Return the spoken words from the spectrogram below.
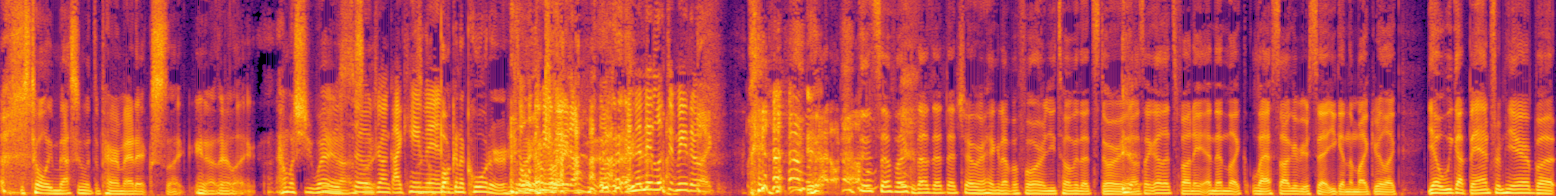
just totally messing with the paramedics. Like, you know, they're like, How much do you weigh? He was was so like, drunk. I came a in, buck and a quarter. told Like, like, and then they looked at me. They're like, Dude, it's so funny because I was at that show we were hanging out before, and you told me that story, and I was like, "Oh, that's funny." And then, like last song of your set, you get in the mic, you're like, "Yo, we got banned from here, but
